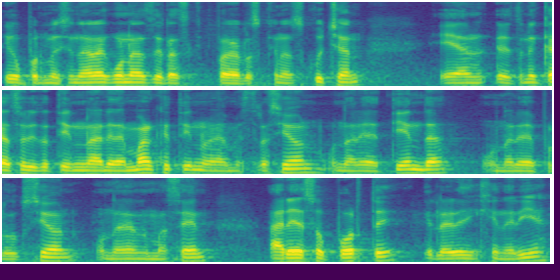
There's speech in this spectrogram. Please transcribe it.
digo, por mencionar algunas de las para los que nos escuchan, eh, Electronic ahorita tiene un área de marketing, un área de administración, un área de tienda, un área de producción, un área de almacén, área de soporte, el área de ingeniería,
